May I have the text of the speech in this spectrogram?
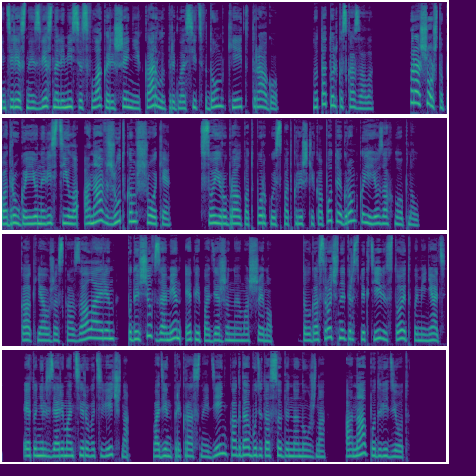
Интересно, известно ли миссис Флак о решении Карлы пригласить в дом Кейт Драго? Но та только сказала. Хорошо, что подруга ее навестила, она в жутком шоке. Сойер убрал подпорку из-под крышки капота и громко ее захлопнул. Как я уже сказала, Айрин, подыщу взамен этой подержанную машину. В долгосрочной перспективе стоит поменять. Эту нельзя ремонтировать вечно. В один прекрасный день, когда будет особенно нужно, она подведет.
